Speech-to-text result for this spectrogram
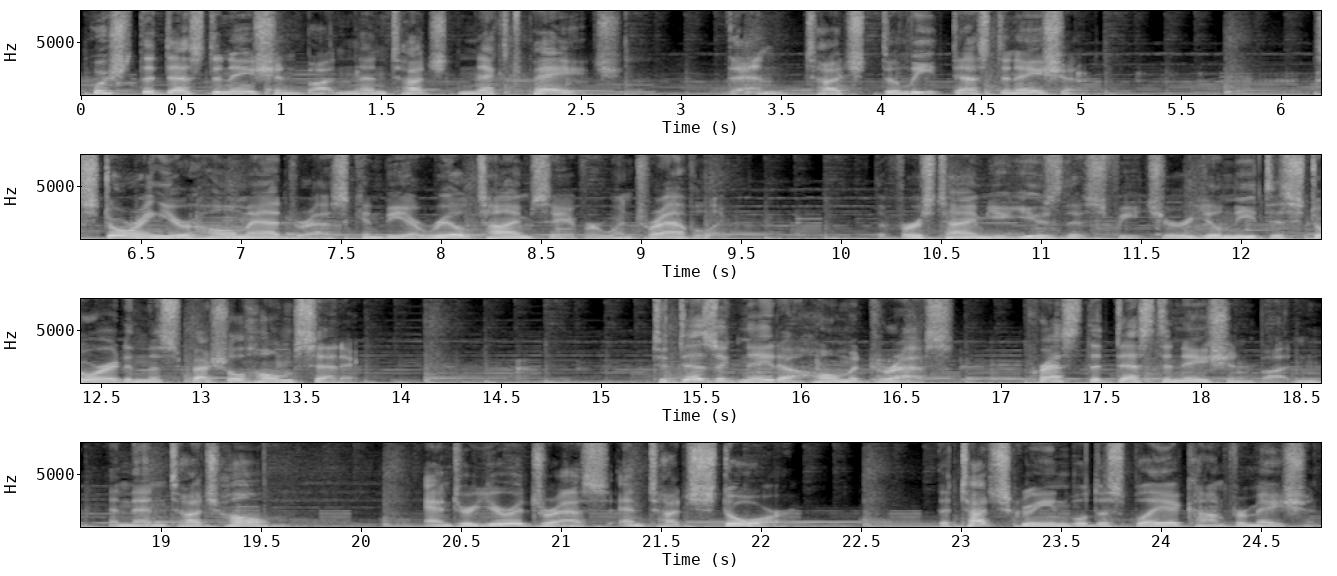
push the Destination button and touch Next Page. Then touch Delete Destination. Storing your home address can be a real time saver when traveling. The first time you use this feature, you'll need to store it in the special home setting. To designate a home address, press the Destination button and then touch Home. Enter your address and touch Store. The touchscreen will display a confirmation.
